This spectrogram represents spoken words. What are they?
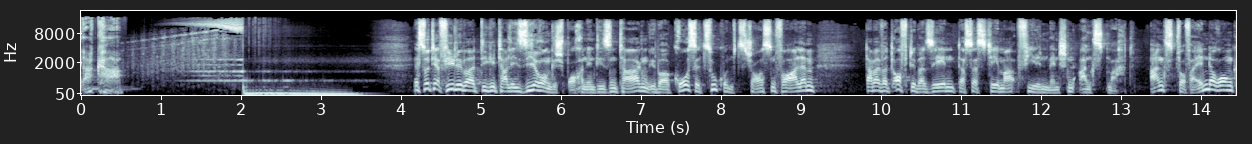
DAK. Es wird ja viel über Digitalisierung gesprochen in diesen Tagen, über große Zukunftschancen vor allem. Dabei wird oft übersehen, dass das Thema vielen Menschen Angst macht. Angst vor Veränderung,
